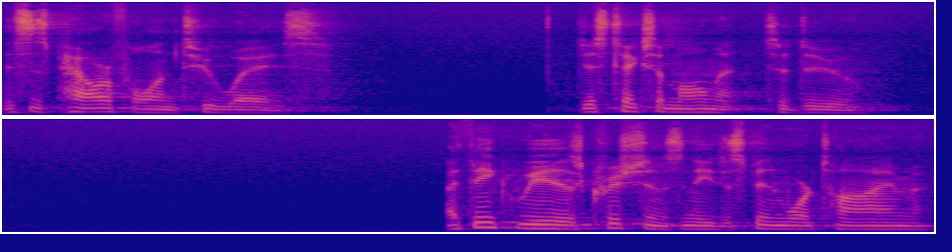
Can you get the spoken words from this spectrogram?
This is powerful in two ways. Just takes a moment to do. I think we as Christians need to spend more time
